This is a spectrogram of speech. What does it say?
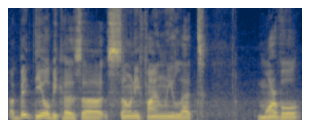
a big deal because uh, Sony finally let Marvel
